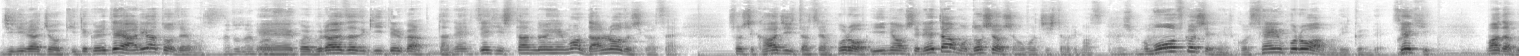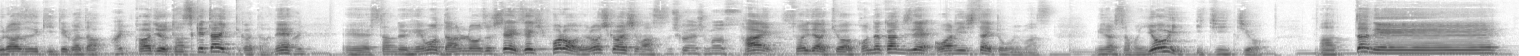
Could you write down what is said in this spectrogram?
ジリラジオを聞いてくれてありがとうございます。ありがとうございます。えーこれブラウザで聞いてる方ね、ぜひスタンド FM をダウンロードしてください。そして川尻達也フォロー、言い直して、レターもどしどしお待ちしております。ます。もう少しでね、これ1000フォロワーまで行くんで、ぜひ、まだブラウザで聞いてる方、はい川尻を助けたいって方はね、はいえースタンド FM をダウンロードして、ぜひフォローよろしくお願いしますよ。ろしくお願いしますはい。それでは今日はこんな感じで終わりにしたいと思います。皆様良い一日を。まったねー。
